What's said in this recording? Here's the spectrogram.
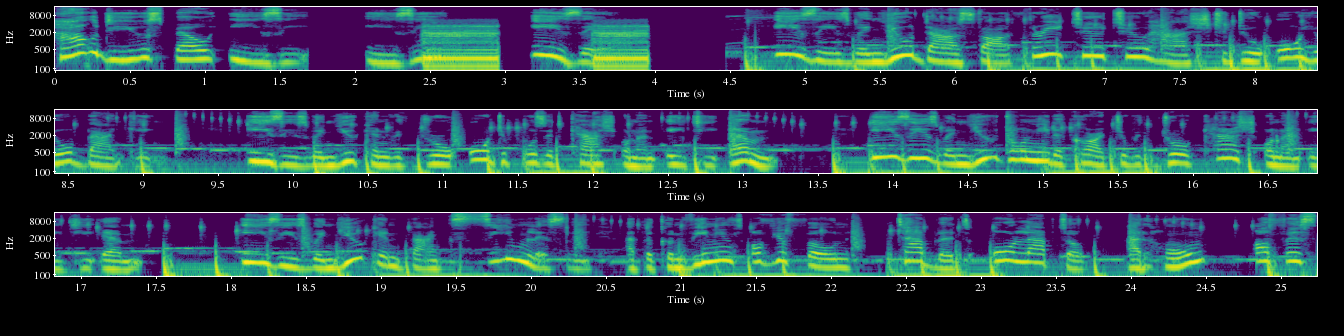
How do you spell easy? Easy, easy. Easy is when you dial star 322 hash to do all your banking. Easy is when you can withdraw or deposit cash on an ATM. Easy is when you don't need a card to withdraw cash on an ATM. Easy is when you can bank seamlessly at the convenience of your phone, tablet, or laptop at home, office,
